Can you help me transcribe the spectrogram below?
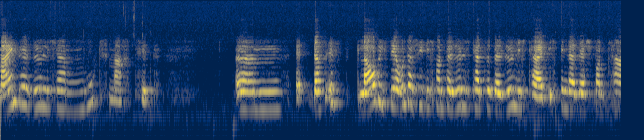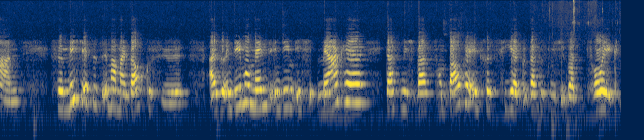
Mein persönlicher Mutmachtipp. Ähm, das ist glaube ich, sehr unterschiedlich von Persönlichkeit zu Persönlichkeit. Ich bin da sehr spontan. Für mich ist es immer mein Bauchgefühl. Also in dem Moment, in dem ich merke, dass mich was vom Bauch her interessiert und dass es mich überzeugt,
